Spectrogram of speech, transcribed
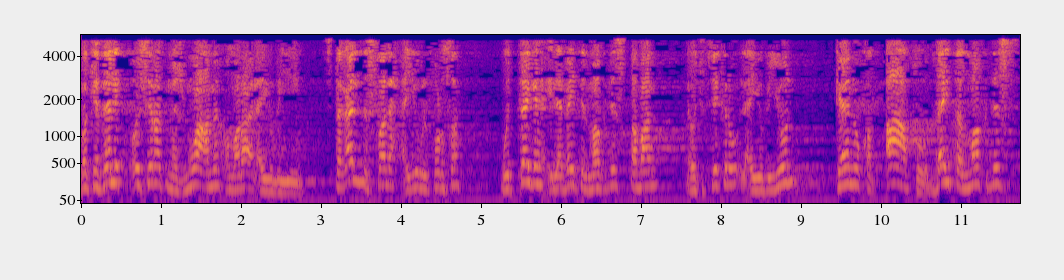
وكذلك أسرت مجموعة من أمراء الأيوبيين. استغل الصالح أيوب الفرصة واتجه إلى بيت المقدس. طبعا لو تفتكروا الأيوبيون كانوا قد أعطوا بيت المقدس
